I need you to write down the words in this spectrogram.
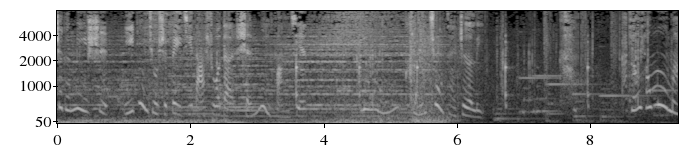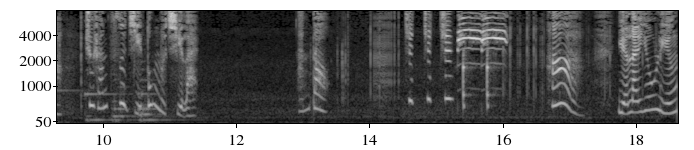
这个密室一定就是贝吉达说的神秘房间。幽灵可能就在这里。看，摇摇木马居然自己动了起来。难道？吱吱吱！哈，原来幽灵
